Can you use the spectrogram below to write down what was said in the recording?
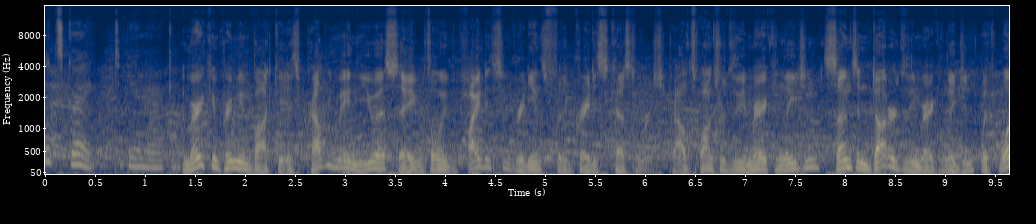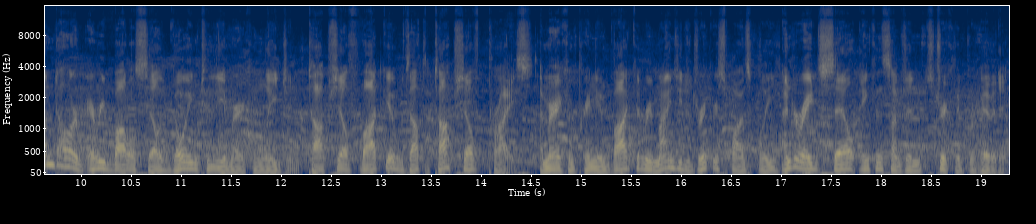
It's great to be American. American Premium Vodka is proudly made in the USA with only the finest ingredients for the greatest customers. Proud sponsors of the American Legion, sons and daughters of the American Legion, with $1 of every bottle sale going to the American Legion. Top shelf vodka without the top shelf price. American Premium Vodka reminds you to drink responsibly. Underage sale and consumption strictly prohibited.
